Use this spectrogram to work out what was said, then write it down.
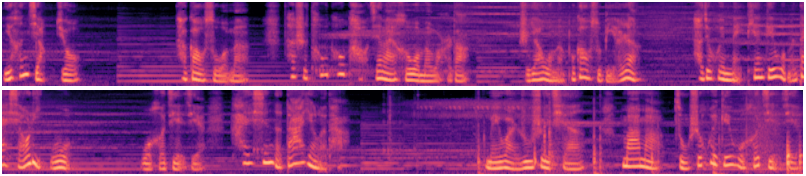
也很讲究。她告诉我们，她是偷偷跑进来和我们玩的，只要我们不告诉别人，她就会每天给我们带小礼物。我和姐姐开心地答应了她。每晚入睡前，妈妈总是会给我和姐姐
